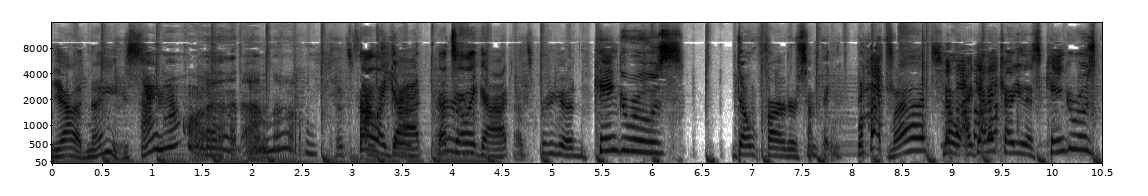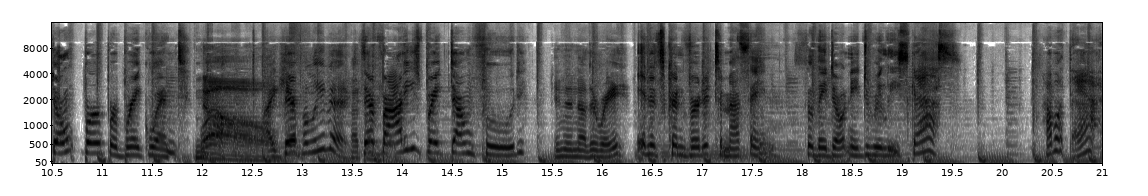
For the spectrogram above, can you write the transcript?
Yeah, nice. I know it. I know. That's all I got. That's all I got. That's pretty good. Kangaroos don't fart or something. What? What? No, I gotta tell you this: kangaroos don't burp or break wind. No. I can't believe it. Their bodies break down food, In another way, and it's converted to methane, so they don't need to release gas. How about that?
